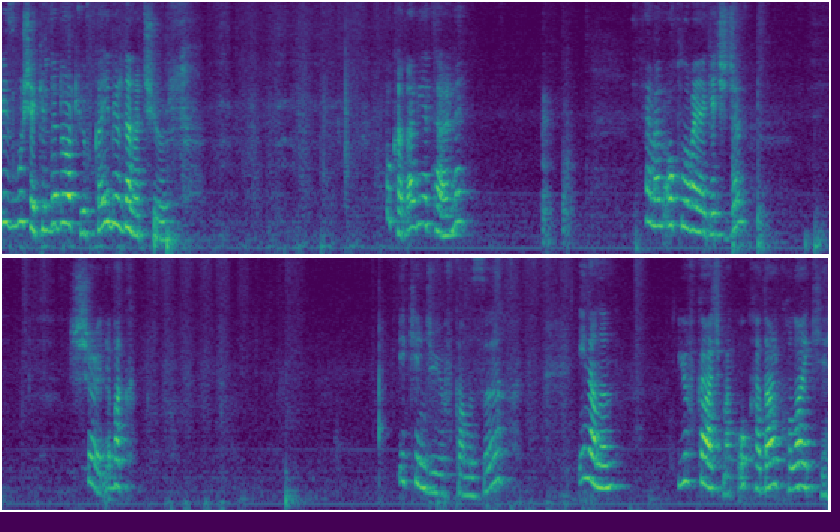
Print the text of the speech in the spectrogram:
Biz bu şekilde 4 yufkayı birden açıyoruz. Bu kadar yeterli. Hemen oklavaya geçeceğim. Şöyle bak. İkinci yufkamızı inanın Yufka açmak o kadar kolay ki.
